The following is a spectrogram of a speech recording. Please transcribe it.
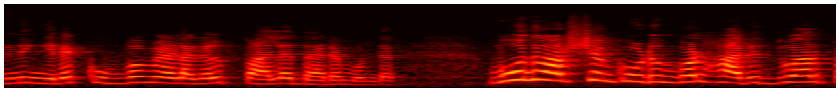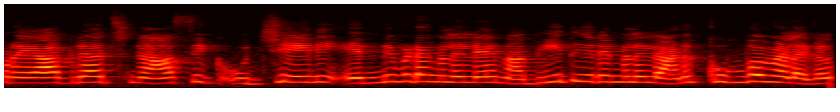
എന്നിങ്ങനെ കുംഭമേളകൾ പലതരമുണ്ട്. മൂന്ന് വർഷം കൂടുമ്പോൾ ഹരിദ്വാർ പ്രയാഗ്രാജ് നാസിക് ഉജ്ജയിനി എന്നിവിടങ്ങളിലെ നദീതീരങ്ങളിലാണ് കുംഭമേളകൾ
